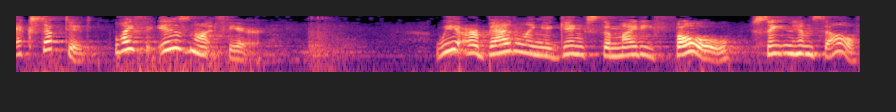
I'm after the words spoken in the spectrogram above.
Accept it. Life is not fair. We are battling against the mighty foe, Satan himself.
